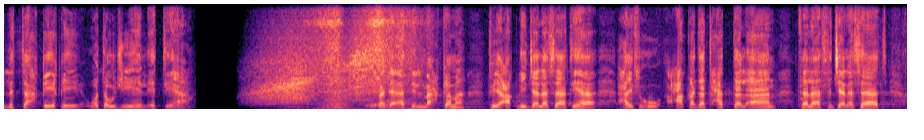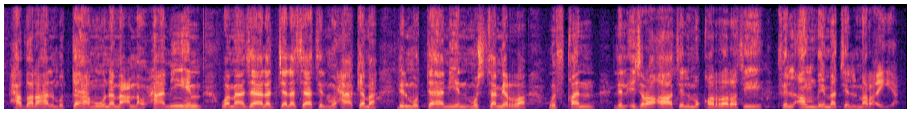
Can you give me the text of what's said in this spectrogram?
للتحقيق وتوجيه الاتهام. بدأت المحكمة في عقد جلساتها حيث عقدت حتى الآن ثلاث جلسات حضرها المتهمون مع محاميهم وما زالت جلسات المحاكمة للمتهمين مستمرة وفقا للإجراءات المقررة في الأنظمة المرعية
